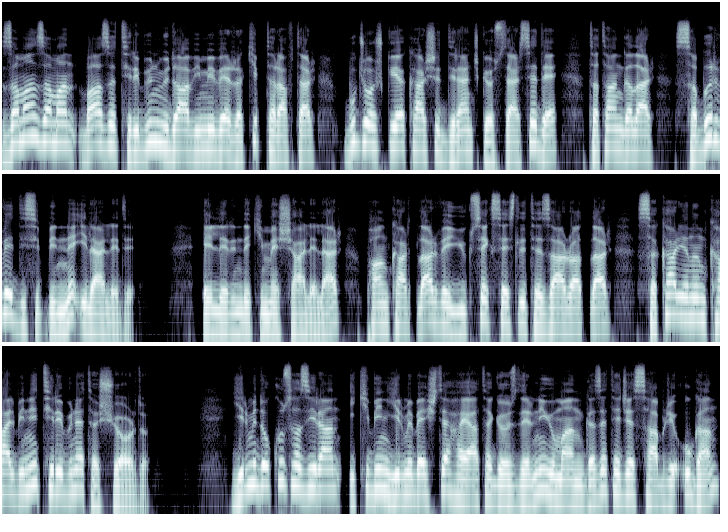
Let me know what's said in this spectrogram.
Zaman zaman bazı tribün müdavimi ve rakip taraftar bu coşkuya karşı direnç gösterse de Tatangalar sabır ve disiplinle ilerledi. Ellerindeki meşaleler, pankartlar ve yüksek sesli tezahüratlar Sakarya'nın kalbini tribüne taşıyordu. 29 Haziran 2025'te hayata gözlerini yuman gazeteci Sabri Ugan,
